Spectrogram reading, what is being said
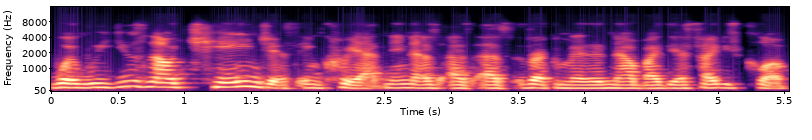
when we use now changes in creatinine as, as, as recommended now by the Ascites Club,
